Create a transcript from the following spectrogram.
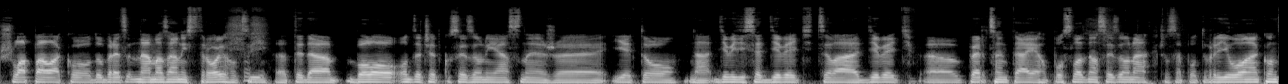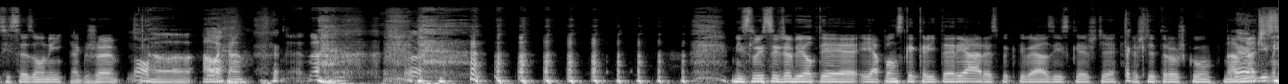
šlapal ako dobre namazaný stroj, hoci teda bolo od začiatku sezóny jasné, že je to na 99,9% jeho posledná sezóna, čo sa potvrdilo na konci sezóny, takže no. uh, Alecha... No. Myslíš si, že by o tie japonské kritéria, respektíve azijské ešte, tak ešte trošku neviem či, si,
